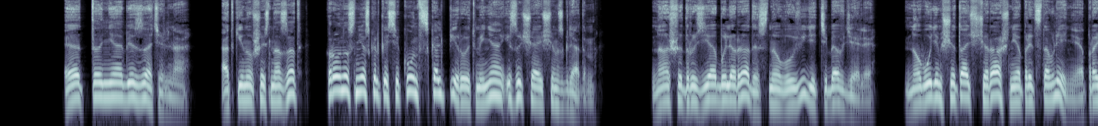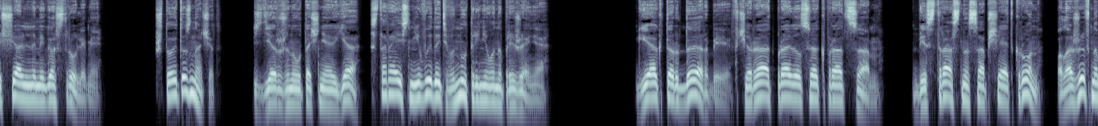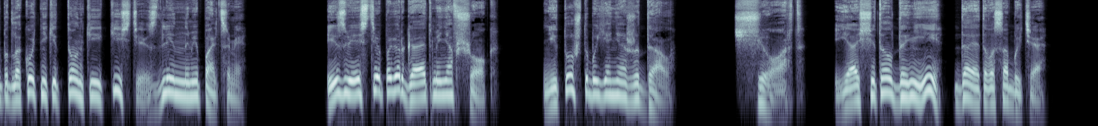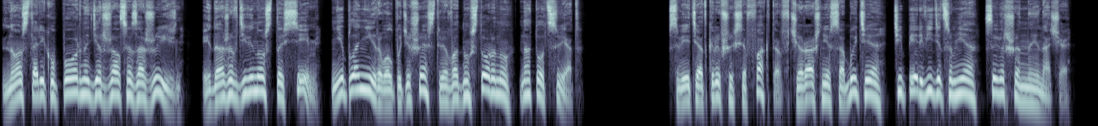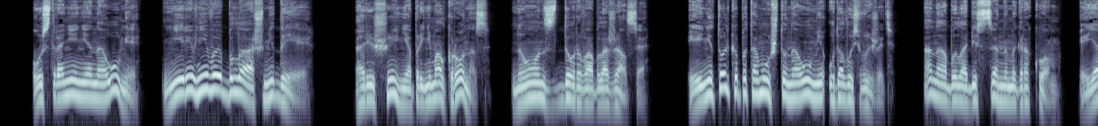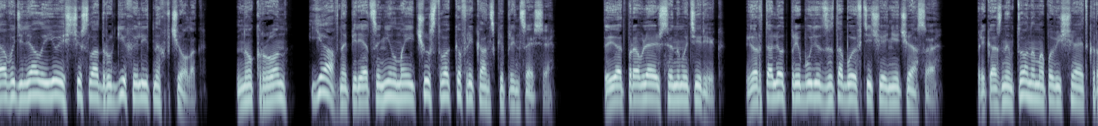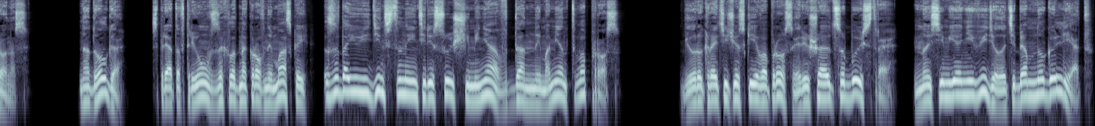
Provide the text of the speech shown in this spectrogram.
Это не обязательно. Откинувшись назад, Кронус несколько секунд скальпирует меня изучающим взглядом. Наши друзья были рады снова увидеть тебя в деле, но будем считать вчерашнее представление прощальными гастролями. Что это значит? Сдержанно уточняю я, стараясь не выдать внутреннего напряжения. Гектор Дерби вчера отправился к праотцам. Бесстрастно сообщает Крон, положив на подлокотники тонкие кисти с длинными пальцами. Известие повергает меня в шок. Не то чтобы я не ожидал. Черт! Я считал дни до этого события. Но старик упорно держался за жизнь и даже в 97 не планировал путешествия в одну сторону на тот свет. В свете открывшихся фактов вчерашнее событие теперь видится мне совершенно иначе. Устранение Науми — не ревнивая блажь Медеи, а решение принимал Кронос, но он здорово облажался. И не только потому, что Науме удалось выжить. Она была бесценным игроком, и я выделял ее из числа других элитных пчелок. Но Крон явно переоценил мои чувства к африканской принцессе. «Ты отправляешься на материк. Вертолет прибудет за тобой в течение часа», — приказным тоном оповещает Кронос. «Надолго?» Спрятав триумф за хладнокровной маской, задаю единственный интересующий меня в данный момент вопрос. Бюрократические вопросы решаются быстро, но семья не видела тебя много лет.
